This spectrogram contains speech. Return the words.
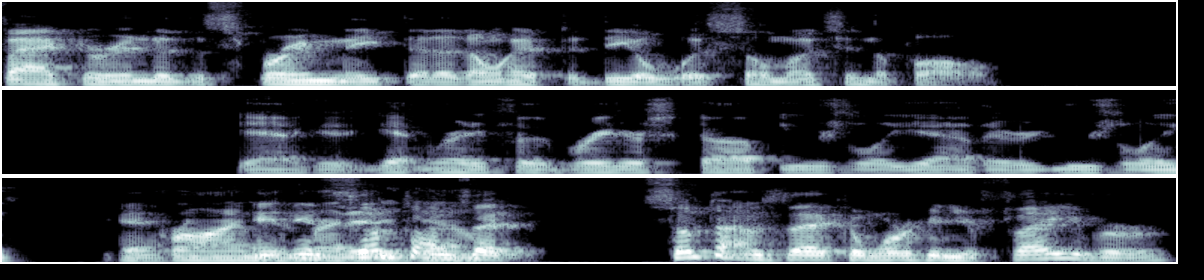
factor into the spring meet that I don't have to deal with so much in the fall. Yeah, getting ready for the Breeders' Cup. Usually, yeah, they're usually yeah. primed and, and, and sometimes that sometimes that can work in your favor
